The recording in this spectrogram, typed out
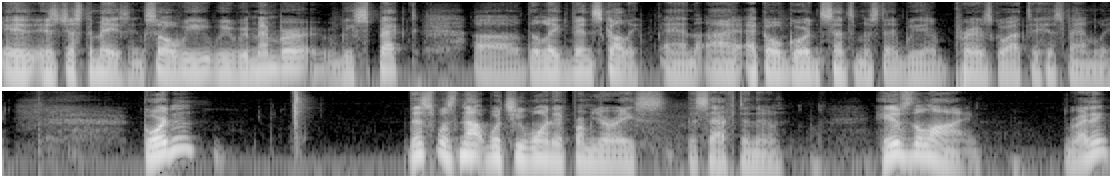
is, is just amazing. So we we remember, respect uh, the late Vin Scully, and I echo Gordon's sentiments that we have prayers go out to his family. Gordon, this was not what you wanted from your ace this afternoon. Here's the line. Ready?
